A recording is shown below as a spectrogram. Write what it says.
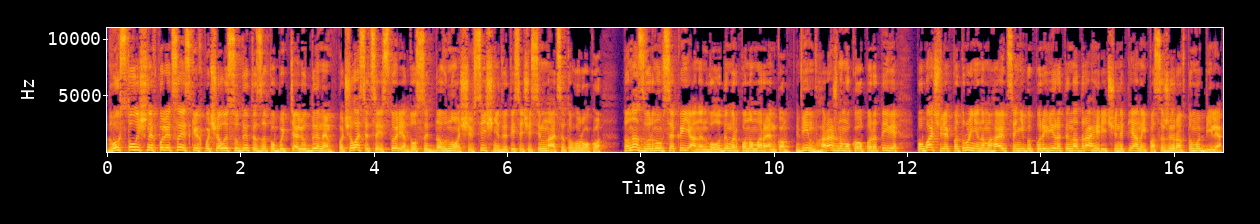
Двох столичних поліцейських почали судити за побиття людини. Почалася ця історія досить давно, ще в січні 2017 року. До нас звернувся киянин Володимир Пономаренко. Він в гаражному кооперативі побачив, як патрульні намагаються ніби перевірити на драгері, чи не п'яний пасажир автомобіля.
